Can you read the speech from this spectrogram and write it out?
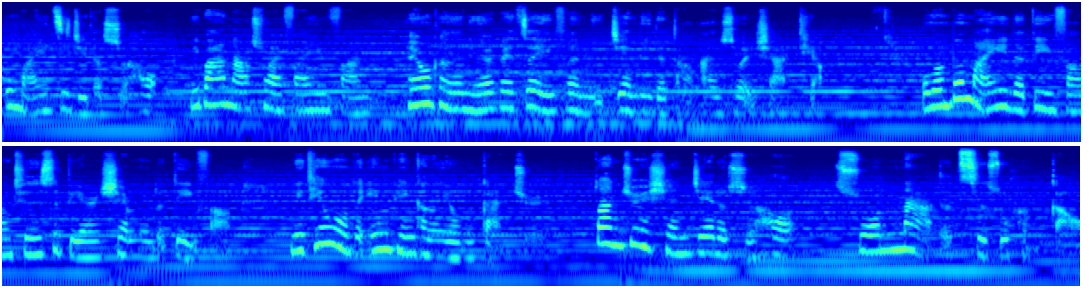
不满意自己的时候，你把它拿出来翻一翻，很有可能你会被这一份你建立的档案所吓一跳。我们不满意的地方，其实是别人羡慕的地方。你听我的音频可能有个感觉，断句衔接的时候说“那”的次数很高。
